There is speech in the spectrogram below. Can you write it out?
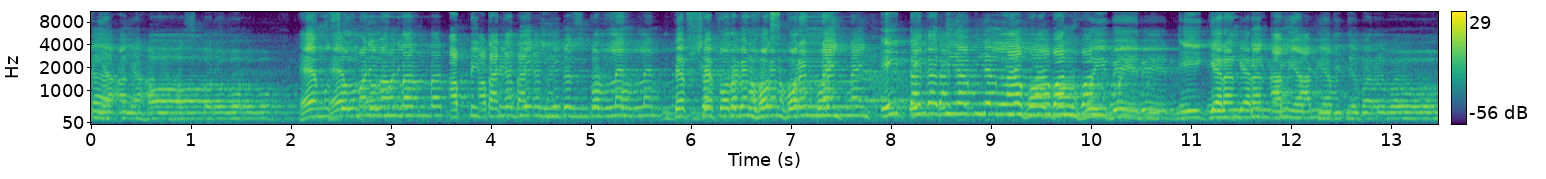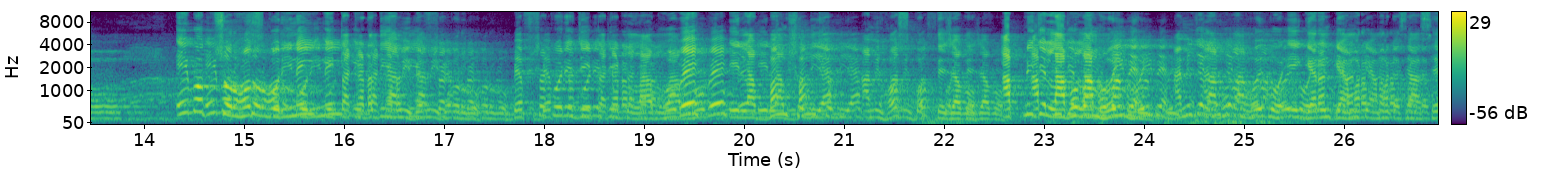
দিয়ে আমি হজ করব হ্যাঁ মুসলমান ইমানদার আপনি টাকা দিয়ে ইনভেস্ট করলেন ব্যবসা করবেন হজ করেন নাই এই টাকা দিয়ে আপনি লাভবান হইবেন এই গ্যারান্টি আমি আপনি দিতে পারব। এই বছর হজ করি নাই এই টাকাটা দিয়ে আমি ব্যবসা করব। ব্যবসা করে যে টাকাটা লাভ হবে এই দিয়ে আমি হজ করতে যাব। আপনি যে লাভবান হইবেন আমি যে লাভবান হইব এই গ্যারান্টি আমার আমার কাছে আছে।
